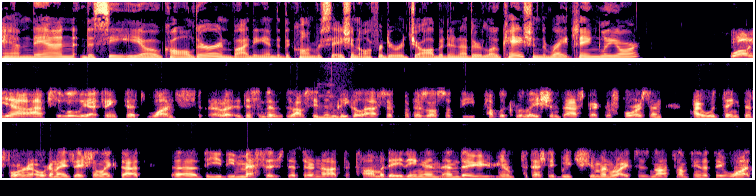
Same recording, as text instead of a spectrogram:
and then the CEO called her, and by the end of the conversation, offered her a job at another location. The right thing, Lior? Well, yeah, absolutely. I think that once, uh, listen, there's obviously mm-hmm. the legal aspect, but there's also the public relations aspect, of course. And I would think that for an organization like that, uh, the the message that they're not accommodating and, and they you know potentially breach human rights is not something that they want.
